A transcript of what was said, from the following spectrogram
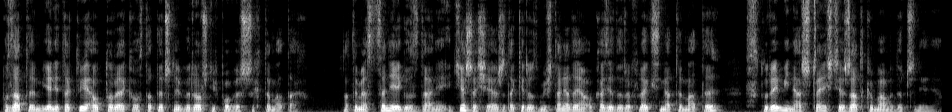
Poza tym, ja nie traktuję autora jako ostatecznej wyroczni w powyższych tematach. Natomiast cenię jego zdanie i cieszę się, że takie rozmyślania dają okazję do refleksji na tematy, z którymi na szczęście rzadko mamy do czynienia.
